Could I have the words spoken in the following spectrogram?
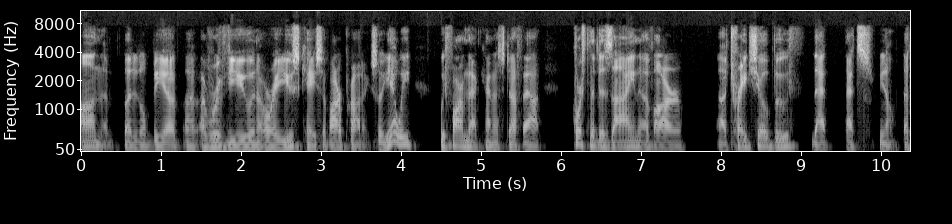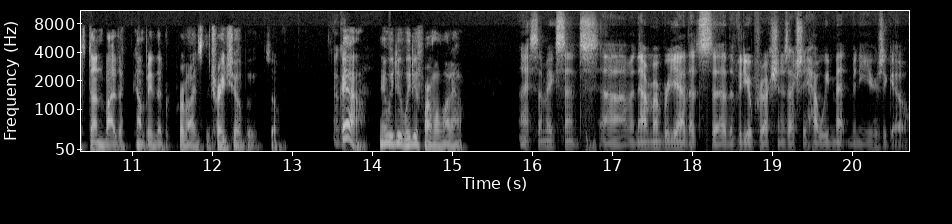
on them, but it'll be a, a, a review and or a use case of our product. So yeah, we we farm that kind of stuff out. Of course, the design of our uh, trade show booth that that's you know that's done by the company that provides the trade show booth. So okay. yeah, yeah, we do we do farm a lot out. Nice, that makes sense. Um, and now remember, yeah, that's uh, the video production is actually how we met many years ago.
